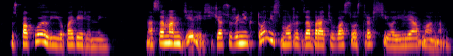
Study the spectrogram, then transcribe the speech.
– успокоил ее поверенный. На самом деле, сейчас уже никто не сможет забрать у вас остров силой или обманом.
